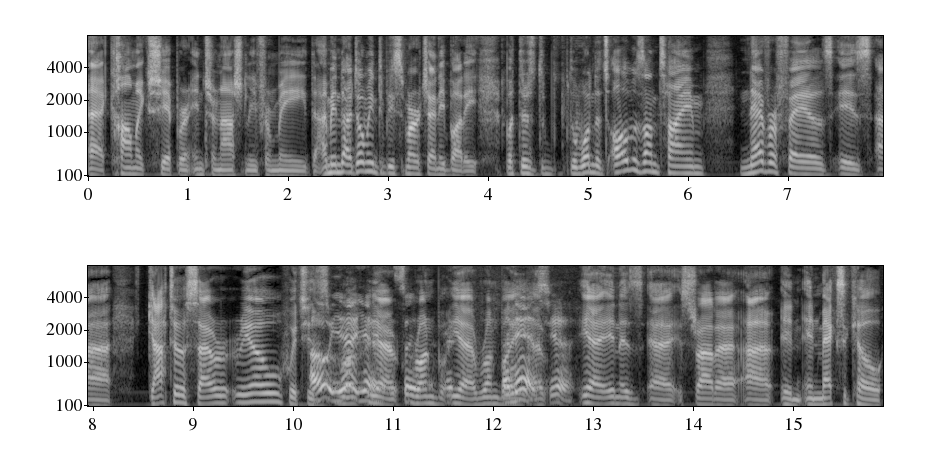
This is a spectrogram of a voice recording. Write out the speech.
uh, comic shipper internationally for me. I mean, I don't mean to besmirch anybody, but there's the, the one that's always on time, never fails. Is uh, Gatosaurio, which is Oh, yeah, run, yeah. yeah, It's a- run, by- yeah, run by Inés, uh, yeah. yeah, Inés uh, Estrada uh, in in Mexico,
